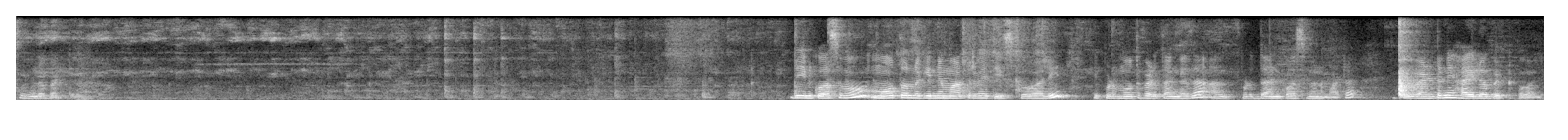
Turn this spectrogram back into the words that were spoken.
సిమ్లో పెట్టి దీనికోసము మూత ఉన్న గిన్నె మాత్రమే తీసుకోవాలి. ఇప్పుడు మూత పెడతాం కదా ఇప్పుడు దానికోసం అనమాట ఇప్పుడు వెంటనే హైలో పెట్టుకోవాలి.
